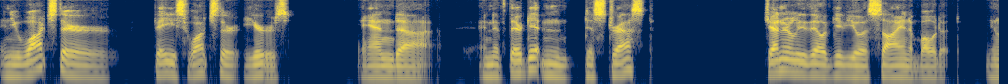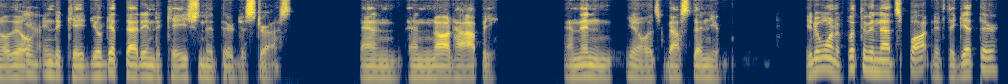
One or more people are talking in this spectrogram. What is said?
And you watch their face, watch their ears, and uh, and if they're getting distressed, generally they'll give you a sign about it. You know, they'll Yeah. indicate. You'll get that indication that they're distressed and and not happy. And then you know it's best then you you don't want to put them in that spot. And if they get there,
